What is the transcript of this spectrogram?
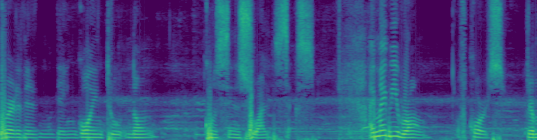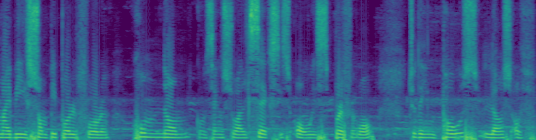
rather than, going through non-consensual sex. I might be wrong, of course. There might be some people for whom non-consensual sex is always preferable to the imposed loss of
